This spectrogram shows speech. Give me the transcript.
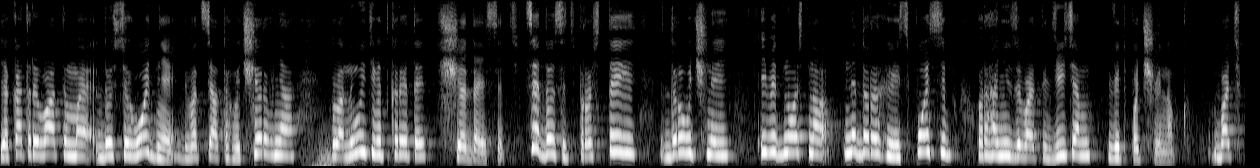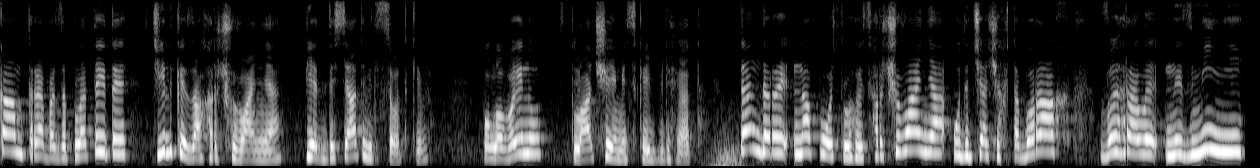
яка триватиме до сьогодні, 20 червня, планують відкрити ще 10. Це досить простий, зручний і відносно недорогий спосіб організувати дітям відпочинок. Батькам треба заплатити тільки за харчування 50% половину сплачує міський бюджет. Тендери на послуги з харчування у дитячих таборах виграли незмінні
